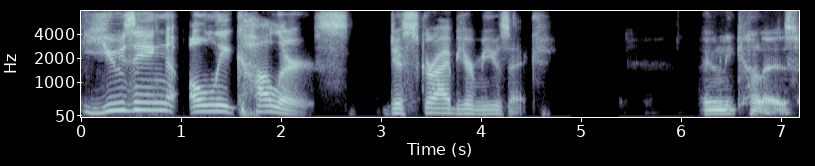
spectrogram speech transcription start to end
Using only colors, describe your music. Only colors.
